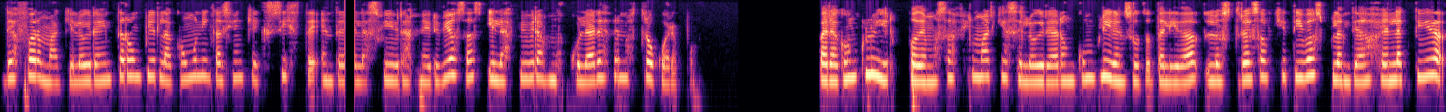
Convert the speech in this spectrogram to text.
de forma que logra interrumpir la comunicación que existe entre las fibras nerviosas y las fibras musculares de nuestro cuerpo. Para concluir, podemos afirmar que se lograron cumplir en su totalidad los tres objetivos planteados en la actividad,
